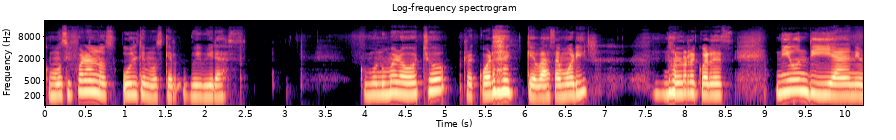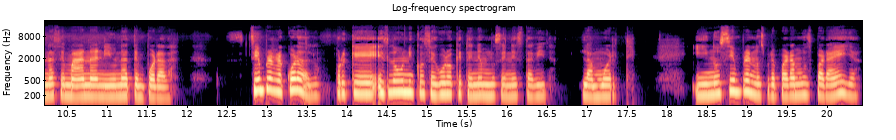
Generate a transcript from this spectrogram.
como si fueran los últimos que vivirás. Como número 8, recuerda que vas a morir. No lo recuerdes ni un día, ni una semana, ni una temporada. Siempre recuérdalo, porque es lo único seguro que tenemos en esta vida, la muerte. Y no siempre nos preparamos para ella,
